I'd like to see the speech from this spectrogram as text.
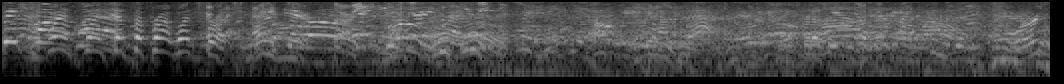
Gwen, Gwen, just the front once for us. Thank you very much. Worse?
